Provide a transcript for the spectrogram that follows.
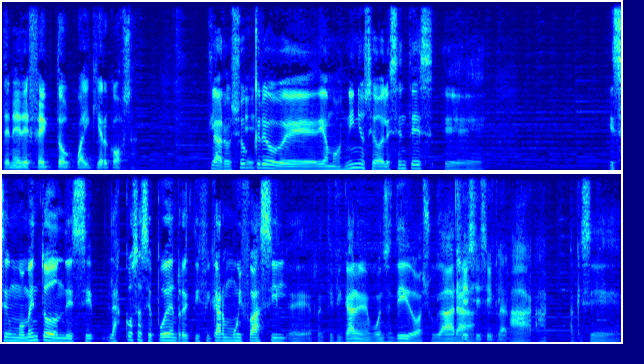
tener efecto cualquier cosa. Claro, yo eh. creo que, digamos, niños y adolescentes eh, es un momento donde se, las cosas se pueden rectificar muy fácil, eh, rectificar en el buen sentido, ayudar a, a a que se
